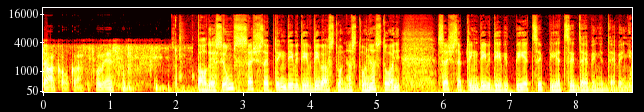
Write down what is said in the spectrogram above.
tā kaut kā. Paldies! Paldies jums! 6722, 888, 672, 559,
